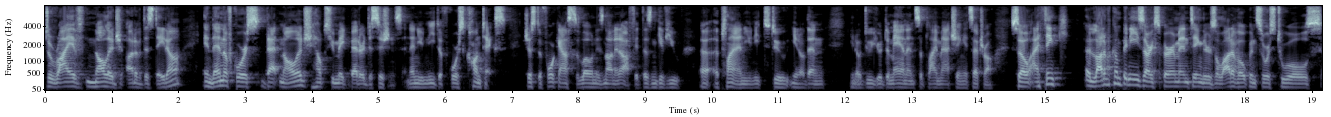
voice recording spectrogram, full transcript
derive knowledge out of this data. And then, of course, that knowledge helps you make better decisions. And then you need, of course, context. Just a forecast alone is not enough. It doesn't give you a, a plan. You need to, you know, then, you know, do your demand and supply matching, etc. So I think a lot of companies are experimenting. There's a lot of open source tools.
